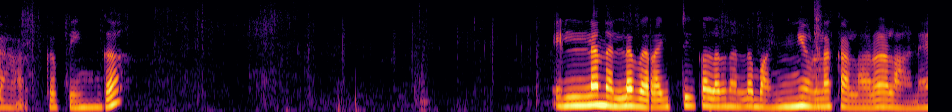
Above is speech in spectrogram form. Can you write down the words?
ഡാർക്ക് പിങ്ക് എല്ലാം നല്ല വെറൈറ്റി കളർ നല്ല ഭംഗിയുള്ള കളറുകളാണ്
